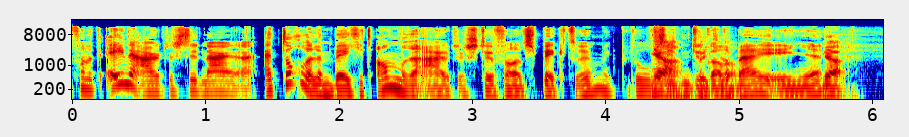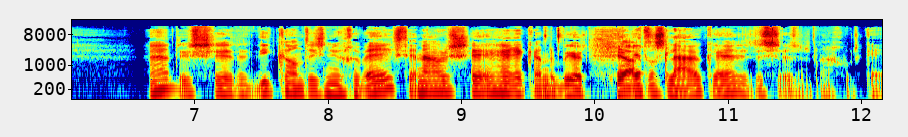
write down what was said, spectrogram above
van het ene uiterste naar eh, toch wel een beetje het andere uiterste van het spectrum. Ik bedoel, het Ja, zit natuurlijk wel. allebei in je. Ja, Dus eh, die kant is nu geweest. En nou is Herk aan de beurt. Ja. Net als Luik, hè. Dus, nou goed, oké.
